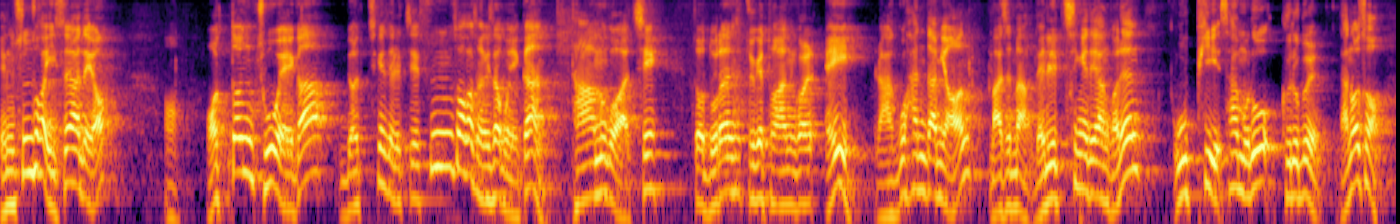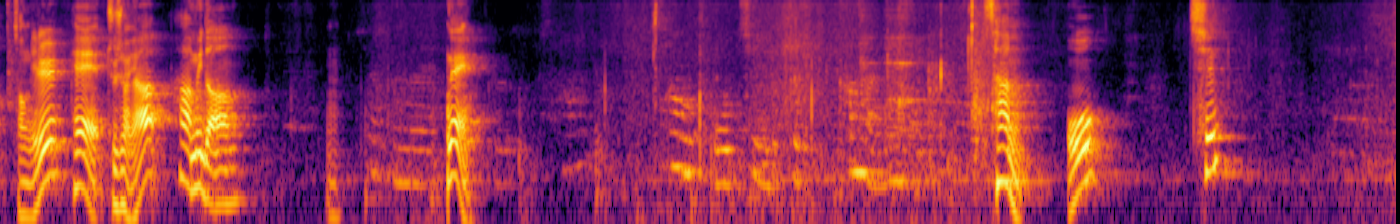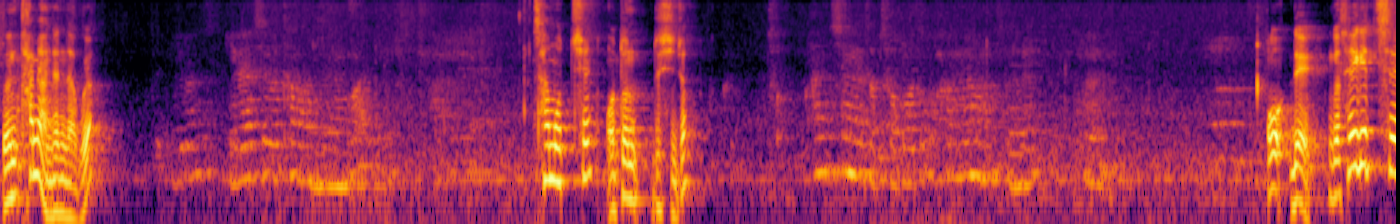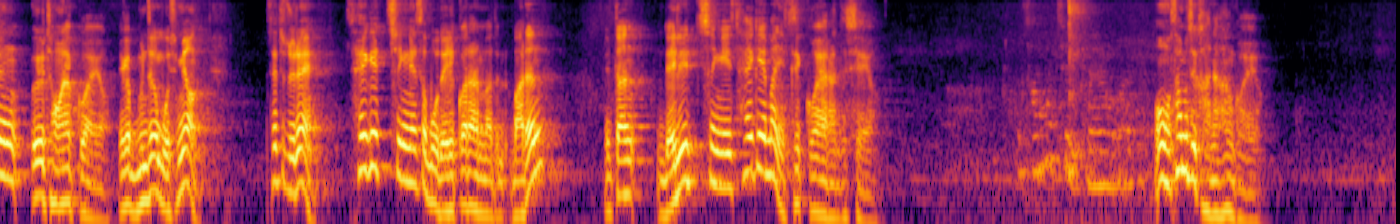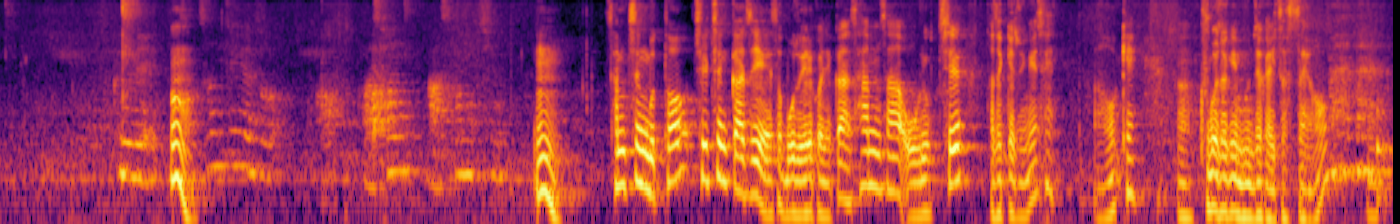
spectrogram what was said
얘는 순서가 있어야 돼요. 어, 어떤 조애가 몇 층에 될지 순서가 정해져 보니까 다음과 같이 저 노란색 두개 더하는 걸 A라고 한다면 마지막 내릴 층에 대한 거는 OP3으로 그룹을 나눠서 정리를 해 주셔야 합니다. 음. 네. 3, 5, 7 이렇게 하면 안 되는 거예요? 3, 5, 7? 은 타면 안 된다고요? 이런, 이런 식으로 타면 안 되는 거 아니에요? 3, 5, 7? 어떤 뜻이죠? 한 층에서 적어도 하면 얘는 어, 네. 그러니까 세개 층을 정할 거예요. 그러니까 문장 보시면 세트 줄에 세개 층에서 뭐 내릴 거라는 말- 말은 일단 내릴 층이 세 개만 있을 거야 라는 뜻이에요. 3, 5, 7이 되는 거예요? 어, 사무실 가능한 거예요. 근데 응. 3층에서 아, 아, 3, 아, 3, 5, 7 음. 3층부터 7층까지 해서 모두 내릴 거니까 3, 4, 5, 6, 7 다섯 개 중에 셋. 아, 오케이. 어, 국어적인 문제가 있었어요. 음.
